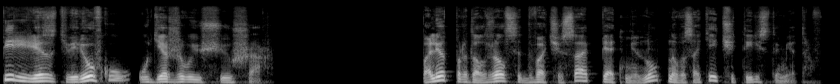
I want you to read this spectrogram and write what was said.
перерезать веревку, удерживающую шар. Полет продолжался 2 часа 5 минут на высоте 400 метров.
